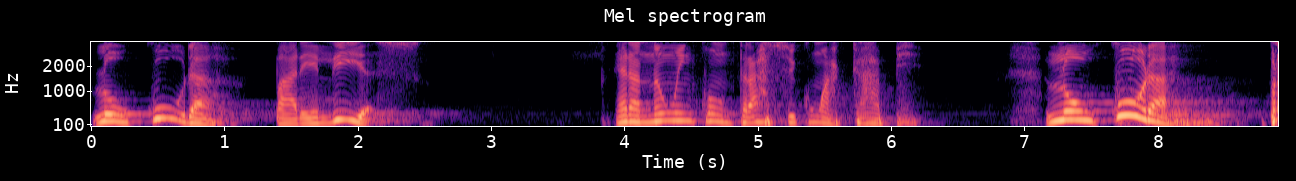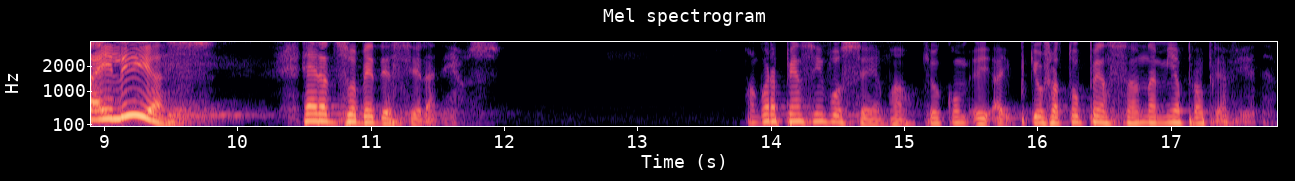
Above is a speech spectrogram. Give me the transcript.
Loucura para Elias era não encontrar-se com Acabe. Loucura para Elias era desobedecer a Deus. Agora pensa em você, irmão, que eu, porque eu já estou pensando na minha própria vida.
